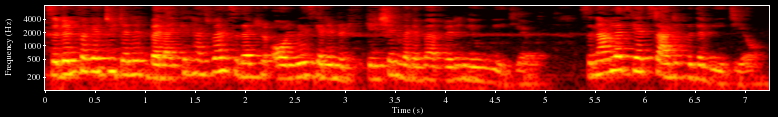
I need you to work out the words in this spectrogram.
So don't forget to hit the bell icon as well so that you'll always get a notification whenever I upload a new video. So now let's get started with the video.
